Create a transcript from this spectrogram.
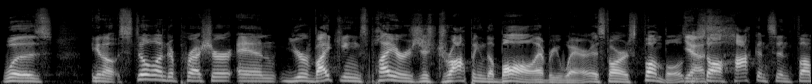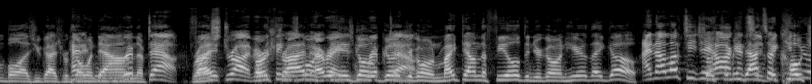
was, you know, still under pressure, and your Vikings players just dropping the ball everywhere as far as fumbles. Yes. You saw Hockenson fumble as you guys were Had going down. ripped the, out. First right? drive, First everything was drive, going great. everything's going Ripped good. out. You're going right down the field, and you're going here. They go. and I love TJ So to me, Hockenson. that's a coaching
